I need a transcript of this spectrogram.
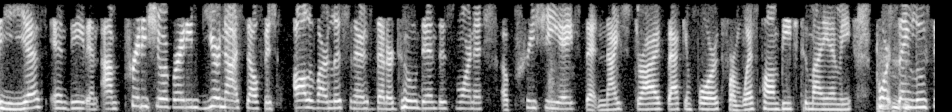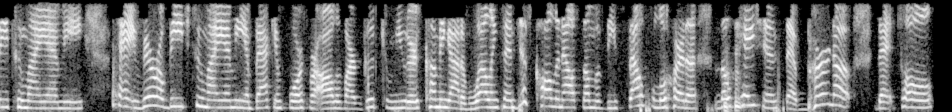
Yes, indeed. And I'm pretty sure, Brady, you're not selfish all of our listeners that are tuned in this morning appreciates that nice drive back and forth from West Palm Beach to Miami, Port St. Lucie to Miami, hey, Vero Beach to Miami and back and forth for all of our good commuters coming out of Wellington, just calling out some of these South Florida locations that burn up that toll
